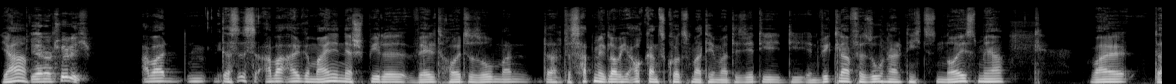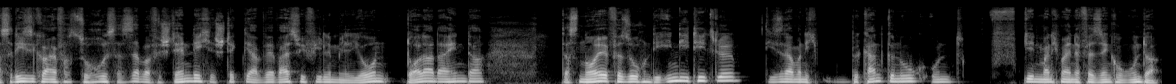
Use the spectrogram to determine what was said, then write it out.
Ja, Ja, natürlich. Aber m, das ist aber allgemein in der Spielewelt heute so, man, da, das hatten wir, glaube ich, auch ganz kurz mal thematisiert. Die, die Entwickler versuchen halt nichts Neues mehr, weil das Risiko einfach zu hoch ist. Das ist aber verständlich. Es steckt ja, wer weiß, wie viele Millionen Dollar dahinter. Das Neue versuchen die Indie-Titel, die sind aber nicht bekannt genug und gehen manchmal in der Versenkung unter.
